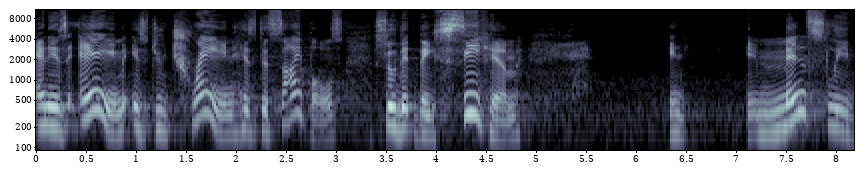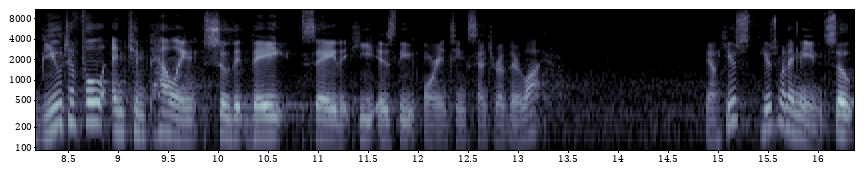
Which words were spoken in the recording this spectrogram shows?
And his aim is to train his disciples so that they see him in immensely beautiful and compelling so that they say that he is the orienting center of their life. Now, here's, here's what I mean. So,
